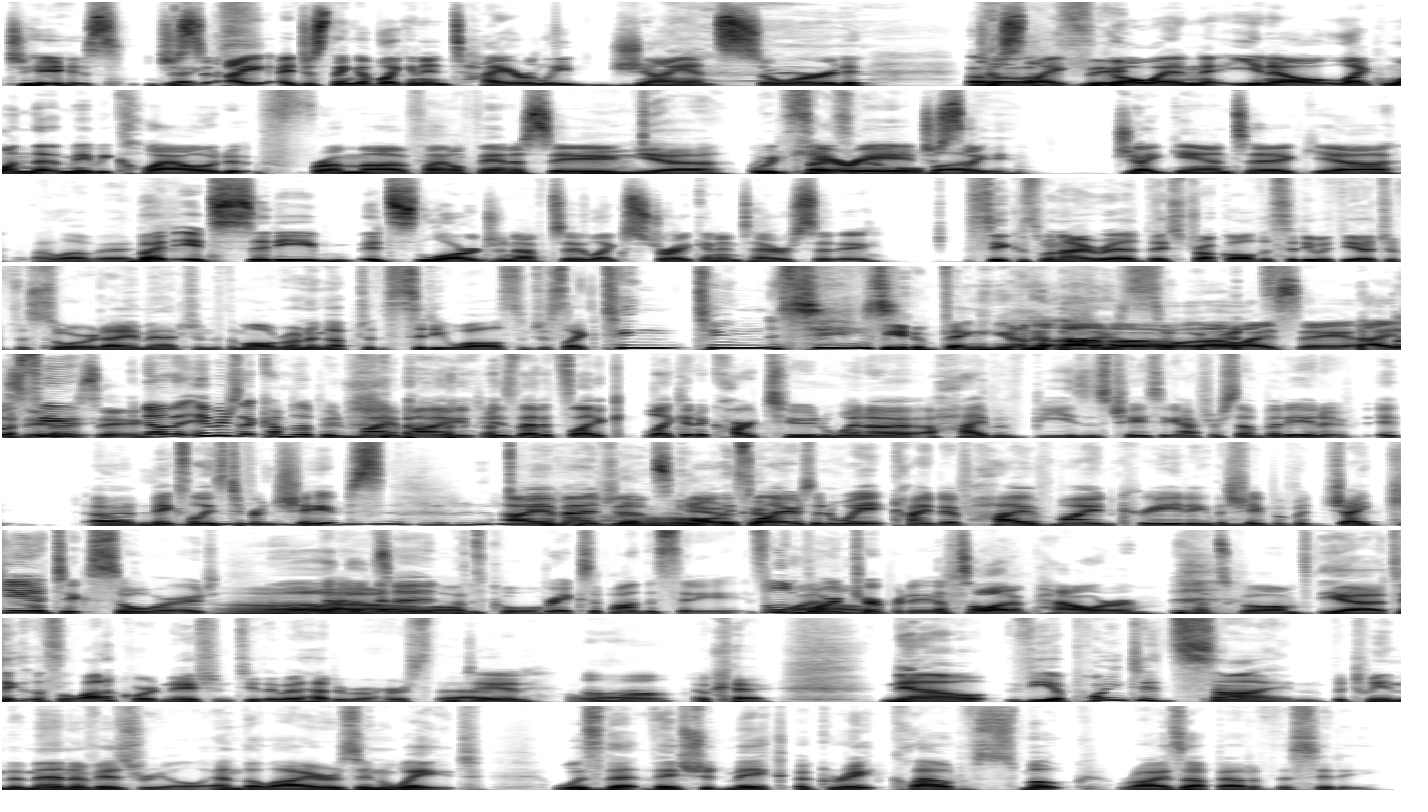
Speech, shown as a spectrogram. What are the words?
Jeez. Just Yikes. I, I just think of like an entirely giant sword. Just Oh, like going, you know, like one that maybe Cloud from uh, Final Fantasy Mm, yeah, like would the size of their carry. Just body. like gigantic, yeah. I love it. But its city, it's large enough to like strike an entire city. See, because when I read they struck all the city with the edge of the sword, I imagined them all running up to the city walls and just like ting ting ting, you know, banging on it with their oh, oh, swords. oh, I see. I Oh, see. I see. Now the image that comes up in my mind is that it's like like in a cartoon when a, a hive of bees is chasing after somebody and it, it uh, makes all these different shapes. I imagine That's all cute. these Okay. liars in wait kind of hive mind creating the shape of a gigantic sword Oh, Oh, that wow. then. That's cool. breaks upon the city. It's a little more interpretive. That's a lot of power. That's cool. Yeah, it takes that's a lot of coordination too. They would have had to rehearse that. Indeed. A lot. Okay. Now, the appointed sign between the men of Israel and the liars in wait was that they should make a great cloud of smoke rise up out of the city.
